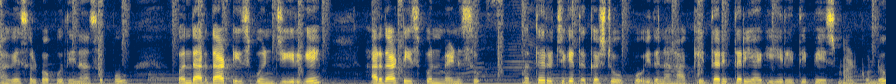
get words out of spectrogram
ಹಾಗೆ ಸ್ವಲ್ಪ ಪುದೀನ ಸೊಪ್ಪು, ಒಂದು ಅರ್ಧ ಟೀ ಸ್ಪೂನ್ ಜೀರಿಗೆ, ಅರ್ಧ ಟೀ ಸ್ಪೂನ್ ಮೆಣಸು, ಮತ್ತು ರುಚಿಗೆ ತಕ್ಕಷ್ಟು ಉಪ್ಪು ಇದನ್ನು ಹಾಕಿ ತರಿತರಿಯಾಗಿ ಈ ರೀತಿ ಪೇಸ್ಟ್ ಮಾಡಿಕೊಂಡು,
